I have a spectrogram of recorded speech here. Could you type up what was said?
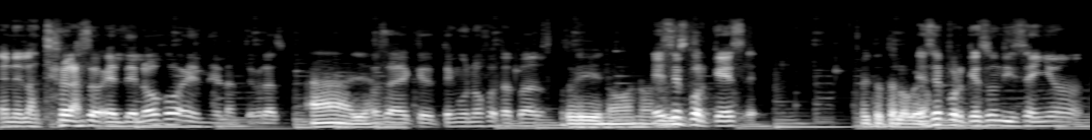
En el antebrazo, el del ojo en el antebrazo. Ah, ya. O sea, que tengo un ojo tatuado. Sí, no, no. Ese porque es, Ahorita te lo veo. ese porque es un diseño.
